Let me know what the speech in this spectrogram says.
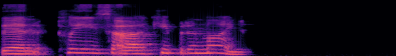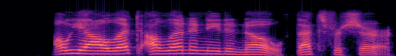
then please uh, keep it in mind. Oh yeah, I'll let I'll let Anita know. That's for sure.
